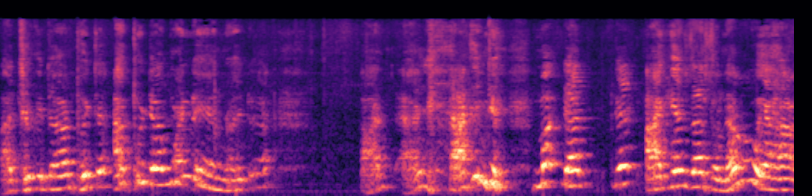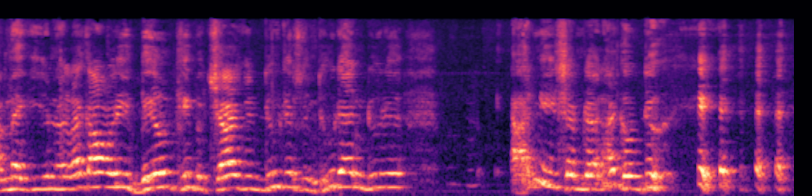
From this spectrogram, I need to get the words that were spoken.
I took it down, put that, I put that window in right there. I, I, I can do my, that. That I guess that's another way how I make it. You know, like all these bills, people charging do this and do that and do that. I need something done. I go do it.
